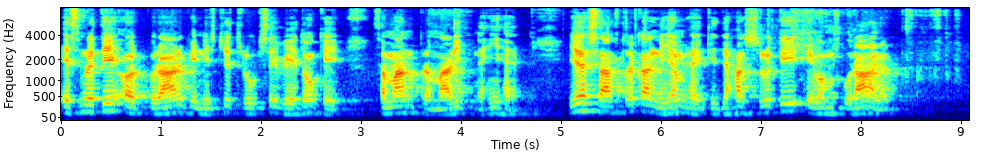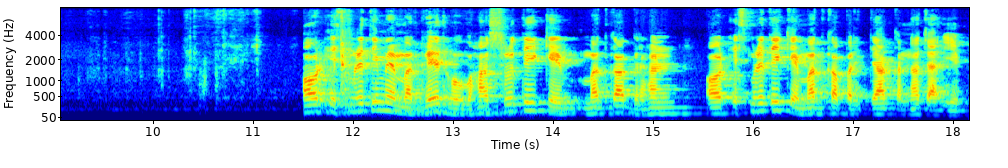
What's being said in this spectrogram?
स्मृति और पुराण भी निश्चित रूप से वेदों के समान प्रमाणित नहीं है। यह शास्त्र का नियम है कि जहाँ श्रुति एवं पुराण और स्मृति में मतभेद हो, वहाँ श्रुति के मत का ग्रहण और स्मृति के मत का परित्याग करना चाहिए।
